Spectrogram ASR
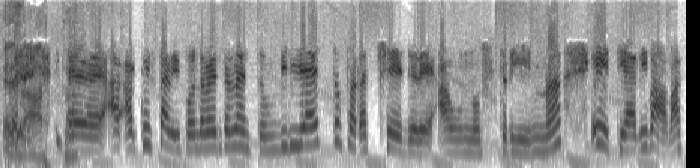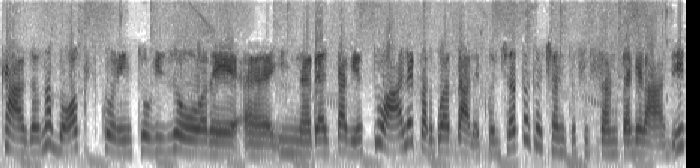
esatto. Eh, acquistavi fondamentalmente un biglietto per accedere a uno stream e ti arrivava a casa una box con il tuo visore eh, in realtà virtuale per guardare il concerto a 360 gradi,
